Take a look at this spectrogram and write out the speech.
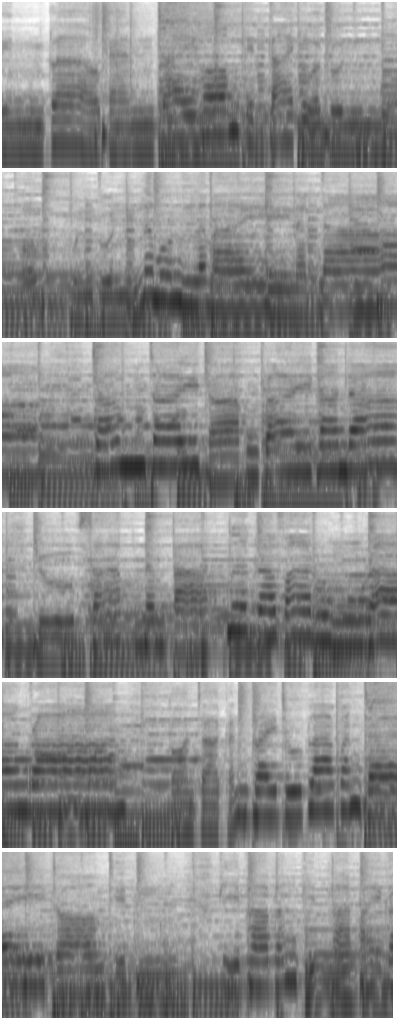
ลิ่นกล้าวแก่นใจหอมติดกายกลัวกลุ่นอบอุ่นอุ่นละมุนละไมหนักหนาจำใจจากไกลการดา จูบซับน้ำตา เมื่อกราฟ้ารุ่งรางรานก่อนจากกันไกลจูบลาขวัญใจจอมทิด พี่พาพลังผิดพลาดไปใคร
